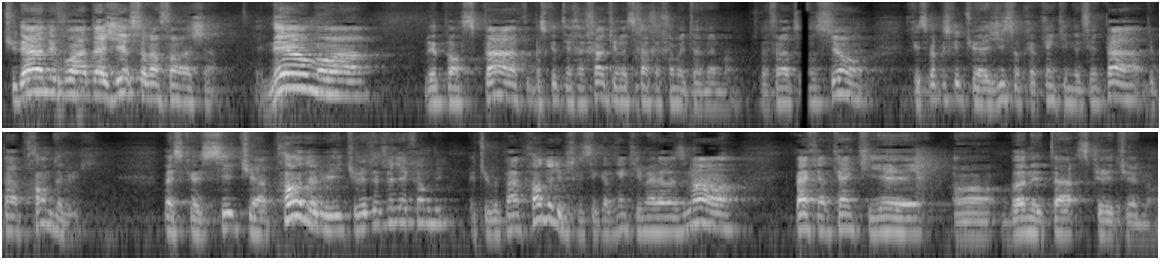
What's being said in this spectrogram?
tu as un devoir d'agir sur l'enfant rachat. Néanmoins, ne pense pas, que parce que tu es chacham, tu resteras chacham éternellement. Tu dois faire attention que ce n'est pas parce que tu agis sur quelqu'un qui ne fait pas, de ne pas apprendre de lui. Parce que si tu apprends de lui, tu veux devenir comme lui. Et tu ne veux pas apprendre de lui, parce que c'est quelqu'un qui, malheureusement, pas quelqu'un qui est en bon état spirituellement.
